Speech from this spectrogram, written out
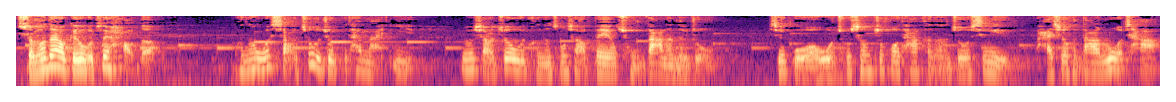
什么都要给我最好的。可能我小舅就不太满意，因为小舅可能从小被宠大的那种，结果我出生之后，他可能就心里还是有很大的落差。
